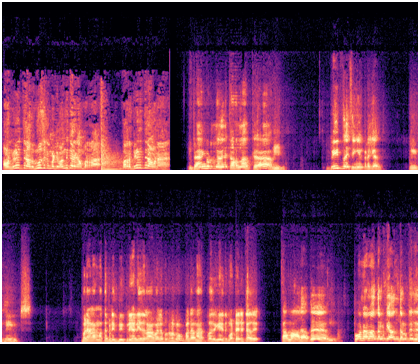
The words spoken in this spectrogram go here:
அவன் நிறுத்துற அந்த லூசுக்கு மட்டும் வந்துட்டே இருக்கான் போடுறா வர்ற நிறுத்துற அவனை. பெங்களூர்ல நிறைய கடலாம் இருக்கு. பீஃப் ரைஸ் இங்கே கிடைக்காது. பட் ஆனா மத்தபடி பீஃப் பிரியாணி இதெல்லாம் அவைலபிள் இருக்கும் பட் ஆனா இப்போதைக்கு இது மட்டும் இருக்காது. ஆமாம் அதாவது போனாலும் அந்த அளவுக்கு அந்த அளவுக்கு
